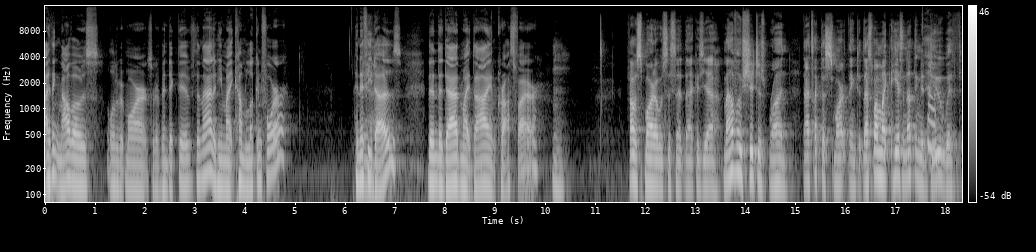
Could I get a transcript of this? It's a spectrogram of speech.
I think Malvo's a little bit more sort of vindictive than that, and he might come looking for her. And if he does, then the dad might die in crossfire. Mm-hmm. If I was smart, I would have said that because yeah, Malvo should just run. That's like the smart thing to. That's why I'm like he has nothing to do with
